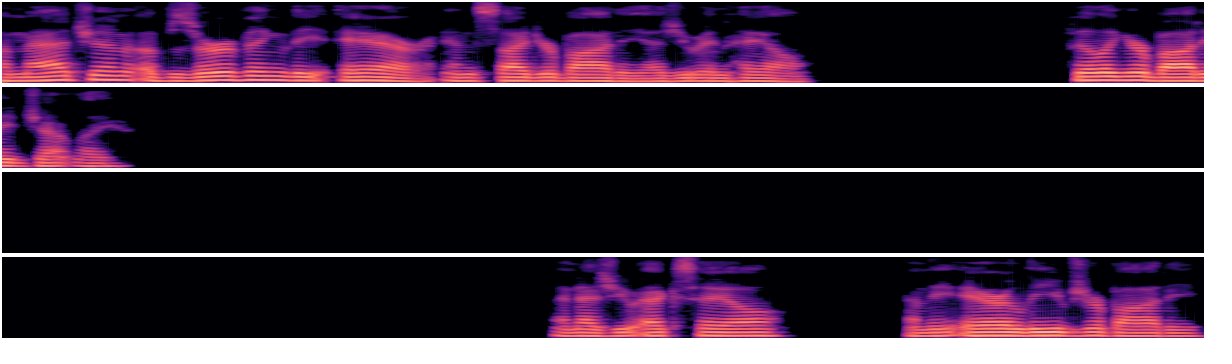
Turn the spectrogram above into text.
Imagine observing the air inside your body as you inhale, filling your body gently. And as you exhale and the air leaves your body,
